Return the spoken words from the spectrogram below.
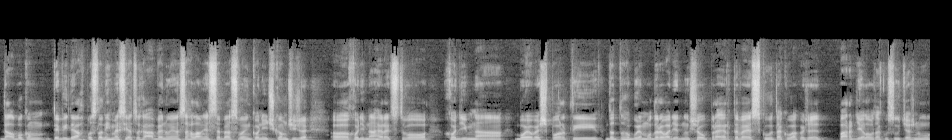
dal bokom tie videá v posledných mesiacoch a venujem sa hlavne sebe a svojim koničkom, čiže uh, chodím na herectvo, chodím na bojové športy, do toho budem moderovať jednu show pre RTVS, takú akože pár dielov takú súťažnú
